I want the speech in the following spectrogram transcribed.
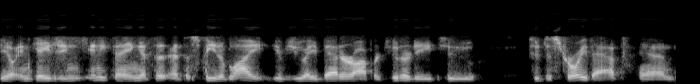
you know engaging anything at the at the speed of light gives you a better opportunity to to destroy that. And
